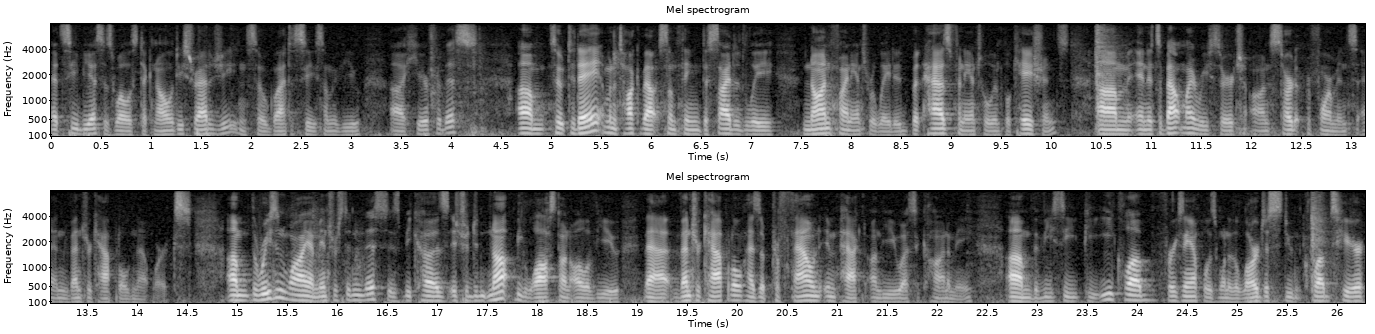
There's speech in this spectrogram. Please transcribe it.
at CBS as well as technology strategy, and so glad to see some of you uh, here for this. Um, so today I'm going to talk about something decidedly non-finance related, but has financial implications. Um, and it's about my research on startup performance and venture capital networks. Um, the reason why I'm interested in this is because it should not be lost on all of you that venture capital has a profound impact on the US economy. Um, the VCPE Club, for example, is one of the largest student clubs here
